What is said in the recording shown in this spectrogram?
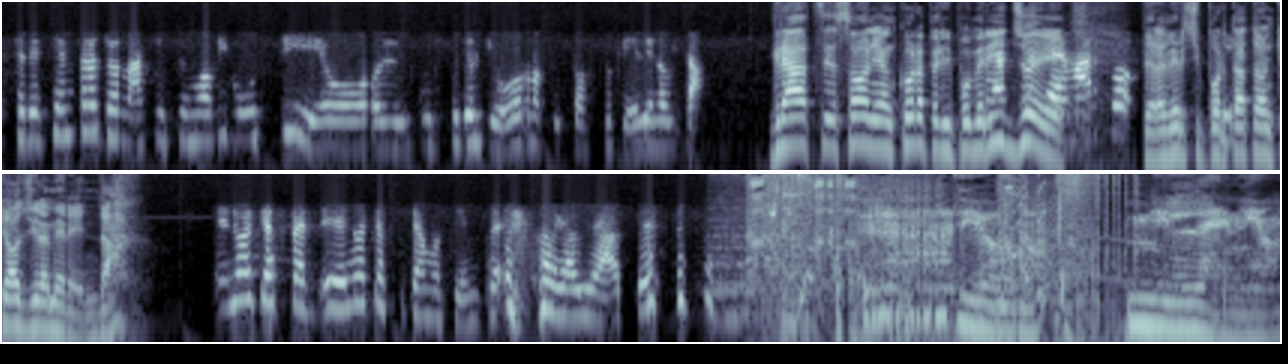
essere sempre aggiornati sui nuovi gusti o il gusto del giorno piuttosto che le novità. Grazie Sonia ancora per il pomeriggio Grazie e te, Marco. per averci portato anche oggi la merenda. E noi ti, aspe- e noi ti aspettiamo sempre, ragazzi. Radio Millennium.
